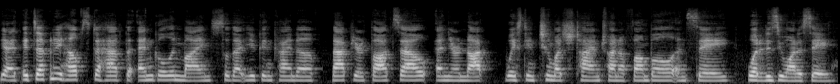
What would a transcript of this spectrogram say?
yeah, it definitely helps to have the end goal in mind so that you can kind of map your thoughts out and you're not wasting too much time trying to fumble and say what it is you want to say.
